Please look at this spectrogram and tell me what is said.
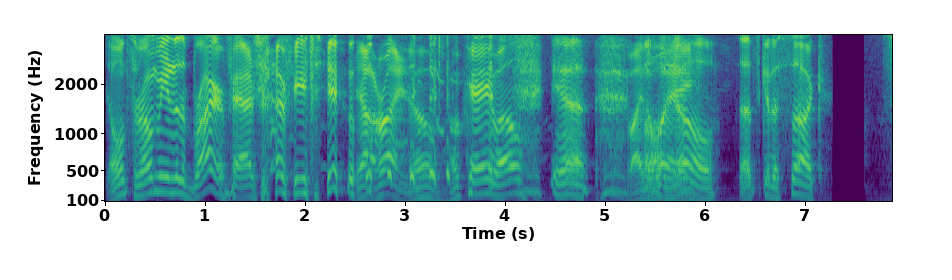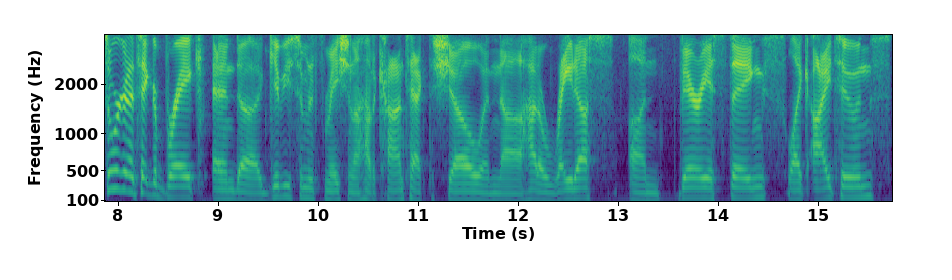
don't throw me into the briar patch, whatever you do. yeah, right. Oh, okay. Well, yeah. by the oh, way, no, that's gonna suck. So we're gonna take a break and uh, give you some information on how to contact the show and uh, how to rate us on various things like iTunes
